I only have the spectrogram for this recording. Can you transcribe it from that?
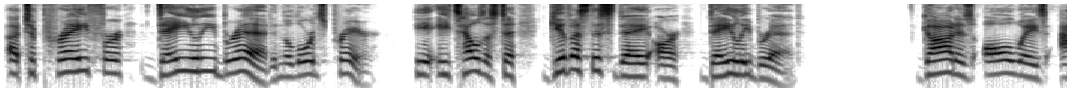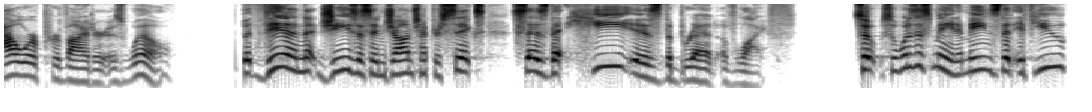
uh, to pray for daily bread in the Lord's Prayer. He, he tells us to give us this day our daily bread. God is always our provider as well. But then Jesus in John chapter 6 says that he is the bread of life. So, so what does this mean? It means that if you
